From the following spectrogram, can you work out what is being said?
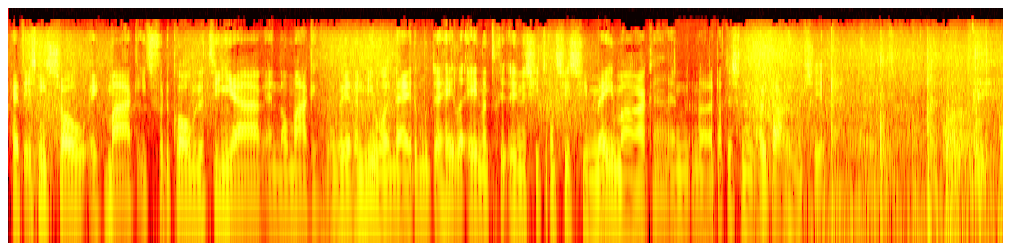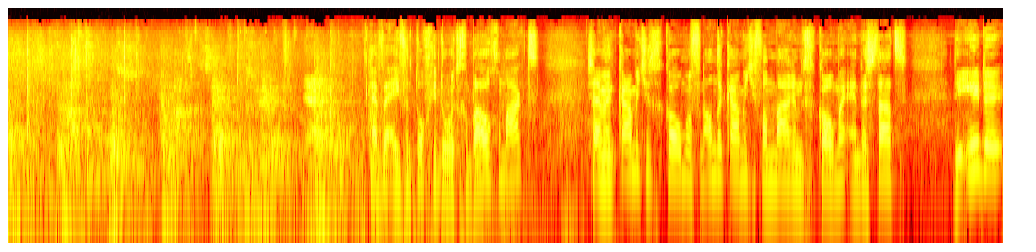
het is niet zo, ik maak iets voor de komende tien jaar en dan maak ik weer een nieuwe. Nee, dan moet de hele energietransitie meemaken. En nou, dat is een uitdaging op zich. Hebben we even een tochtje door het gebouw gemaakt. Zijn we een kamertje gekomen, of een ander kamertje van Marin gekomen. En daar staat de eerder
